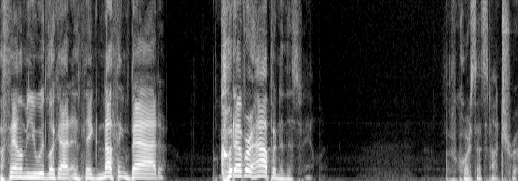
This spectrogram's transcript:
A family you would look at and think nothing bad could ever happen to this family. But of course, that's not true.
